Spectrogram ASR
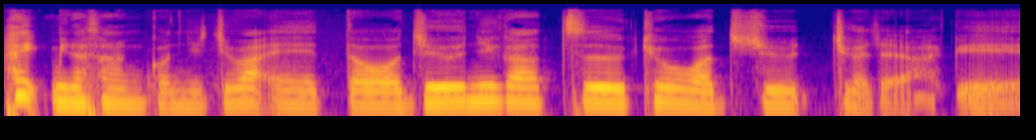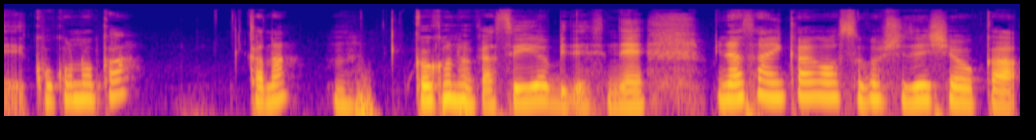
はい。皆さん、こんにちは。えっ、ー、と、12月、今日は10、違う違う、えー、9日？かな？うん。9日水曜日ですね。皆さんいかがお過ごしでしょうか？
